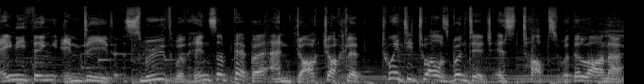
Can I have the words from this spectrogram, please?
Anything indeed. Smooth with hints of pepper and dark chocolate. 2012's vintage is tops with Elana.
